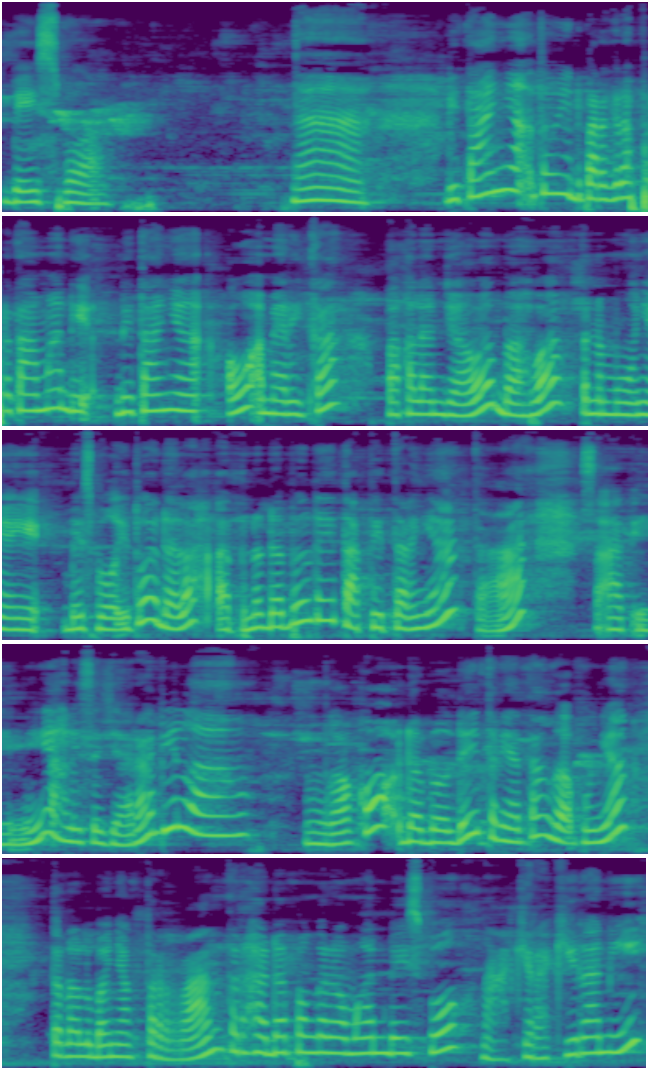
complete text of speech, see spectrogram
baseball. Nah, ditanya tuh di paragraf pertama di, ditanya, oh Amerika bakalan jawab bahwa penemunya baseball itu adalah Abner Doubleday, tapi ternyata saat ini ahli sejarah bilang enggak kok Doubleday ternyata nggak punya terlalu banyak peran terhadap pengembangan baseball. Nah, kira-kira nih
